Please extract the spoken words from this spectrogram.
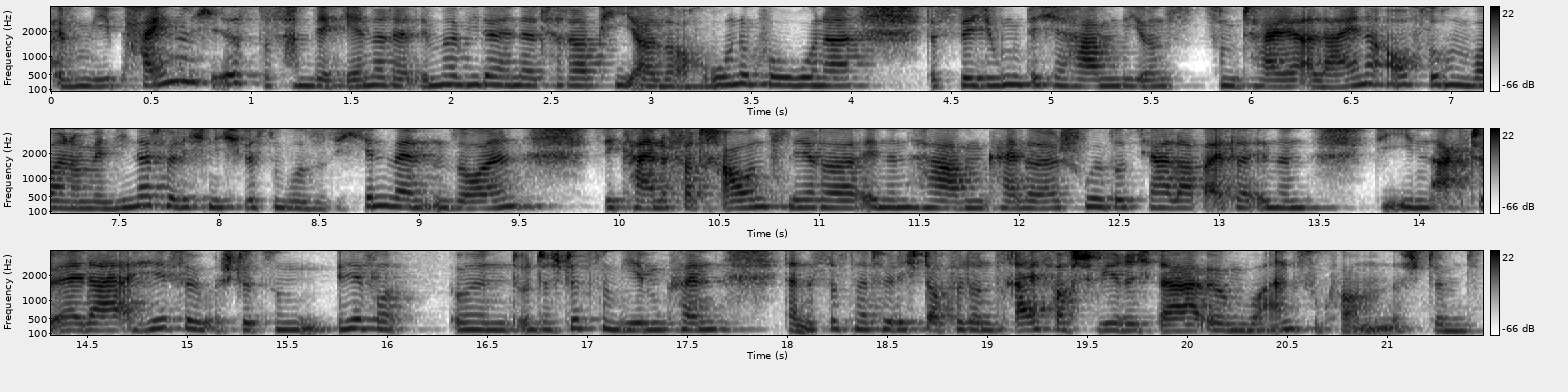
irgendwie peinlich ist. Das haben wir generell immer wieder in der Therapie, also auch ohne Corona, dass wir Jugendliche haben, die uns zum Teil alleine aufsuchen wollen. Und wenn die natürlich nicht wissen, wo sie sich hinwenden sollen, sie keine VertrauenslehrerInnen haben, keine keine SchulsozialarbeiterInnen, die ihnen aktuell da Hilfe, Hilfe und Unterstützung geben können, dann ist es natürlich doppelt und dreifach schwierig, da irgendwo anzukommen. Das stimmt.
